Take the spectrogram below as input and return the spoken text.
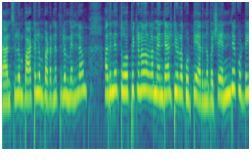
ഡാൻസിലും പാട്ടിലും പഠനത്തിലും എല്ലാം അതിനെ തോപ്പിക്കണം എന്നുള്ള മെന്റാലിറ്റിയുള്ള കുട്ടിയായിരുന്നു. പക്ഷേ എന്റെ കുട്ടി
